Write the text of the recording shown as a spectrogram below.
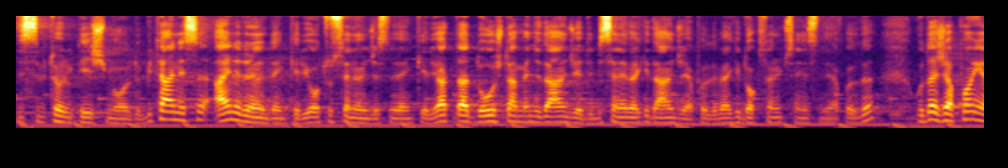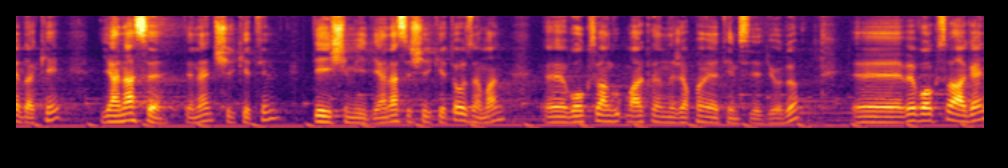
distribütörlük değişimi oldu. Bir tanesi aynı döneme denk geliyor, 30 sene öncesine denk geliyor. Hatta doğuştan bence daha önceydi, bir sene belki daha önce yapıldı, belki 93 senesinde yapıldı. Bu da Japonya'daki Yanase denen şirketin değişimiydi. Yanase şirketi o zaman e, Volkswagen Group markalarını Japonya'da temsil ediyordu. E, ve Volkswagen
